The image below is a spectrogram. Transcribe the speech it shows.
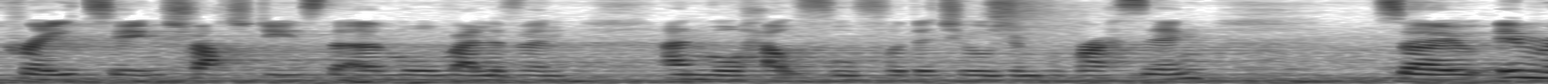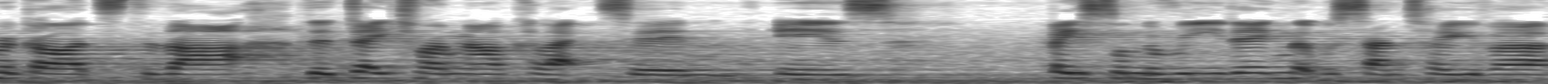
creating strategies that are more relevant and more helpful for the children progressing. So, in regards to that, the data I'm now collecting is based on the reading that was sent over,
